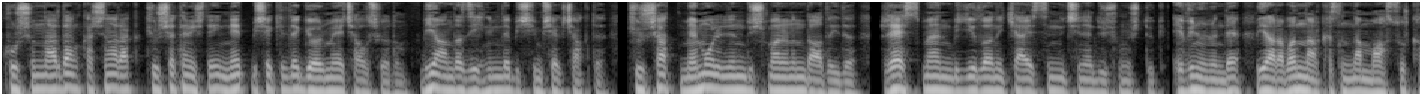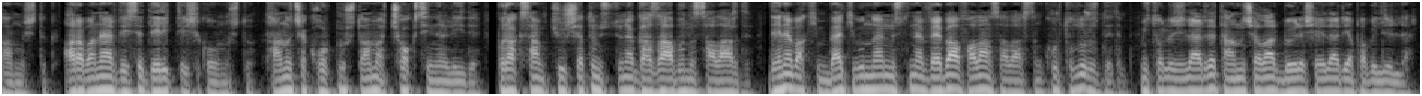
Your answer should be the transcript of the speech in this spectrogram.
Kurşunlardan kaçınarak Kürşat enişteyi net bir şekilde görmeye çalışıyordum. Bir anda zihnimde bir şimşek çaktı. Kürşat Memoli'nin düşmanının da adıydı. Resmen bir yılan hikayesinin içine düşmüştük. Evin önünde bir arabanın arkasından mahsur kalmıştık. Araba neredeyse delik deşik olmuştu. Tanrıça korkmuştu ama çok sinirliydi. Bıraksam Kürşat'ın üstüne gazabını salardı. Dene bakayım belki bunların üstüne veba falan salarsın kurtuluruz dedim. Mitolojilerde tanrıçalar böyle şeyler yapabilirler.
